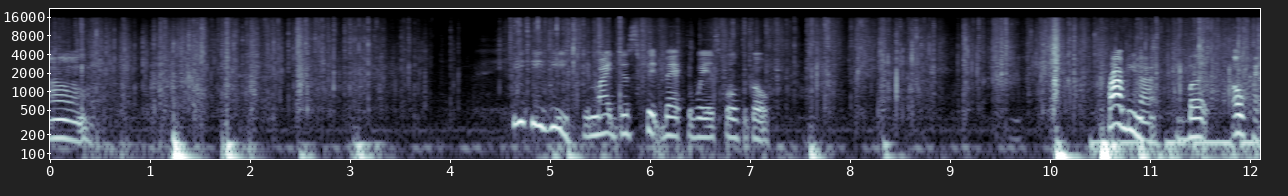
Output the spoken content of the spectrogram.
Um. Hee hee hee. It might just fit back the way it's supposed to go. Probably not, but okay.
